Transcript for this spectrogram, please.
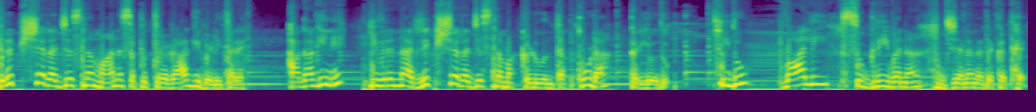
ರಿಕ್ಷ ರಜಸ್ನ ಮಾನಸ ಪುತ್ರರಾಗಿ ಬೆಳೀತಾರೆ. ಹಾಗಾಗಿನೇ ಇವರನ್ನ ರಿಕ್ಷ ರಜಸ್ನ ಮಕ್ಕಳು ಅಂತ ಕೂಡ ಕರೆಯೋದು. ಇದು ವಾಲಿ ಸುಗ್ರೀವನ ಜನನದ ಕಥೆ.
